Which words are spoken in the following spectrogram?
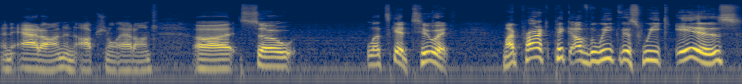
an add-on, an optional add-on. Uh, so let's get to it. My product pick of the week this week is.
